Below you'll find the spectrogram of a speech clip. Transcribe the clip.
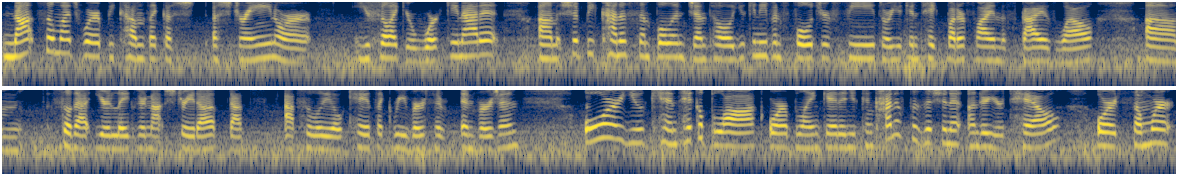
not so much where it becomes like a, a strain or you feel like you're working at it. Um, it should be kind of simple and gentle. You can even fold your feet or you can take butterfly in the sky as well um, so that your legs are not straight up. That's absolutely okay. It's like reverse inversion. Or you can take a block or a blanket and you can kind of position it under your tail or somewhere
